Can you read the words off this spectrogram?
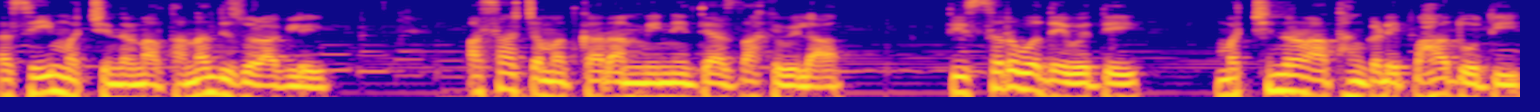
असेही मच्छिंद्रनाथांना दिसू लागले. असा चमत्कार आम्हीने त्यास दाखविला. ती सर्व देवते मच्छिंद्रनाथांकडे पाहत होती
